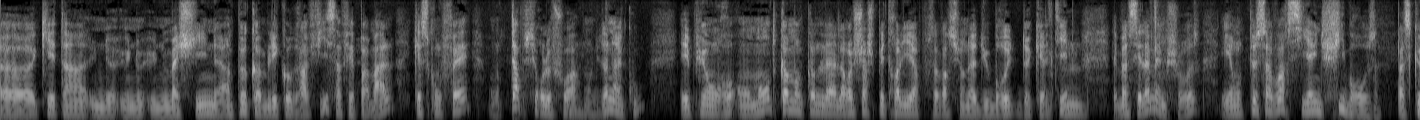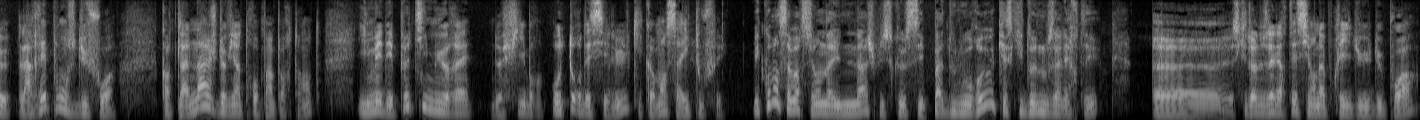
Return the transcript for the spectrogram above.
Euh, qui est un, une, une, une, machine un peu comme l'échographie, ça fait pas mal. Qu'est-ce qu'on fait? On tape sur le foie, on lui donne un coup, et puis on, on monte comme, comme la, la, recherche pétrolière pour savoir si on a du brut, de quel type. Mm. Et eh ben c'est la même chose, et on peut savoir s'il y a une fibrose, parce que la réponse du foie, quand la nage devient trop importante, il met des petits murets de fibres autour des cellules qui commencent à étouffer. Mais comment savoir si on a une nage puisque c'est pas douloureux? Qu'est-ce qui doit nous alerter? Ce qui doit nous alerter si on a pris du, du poids,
